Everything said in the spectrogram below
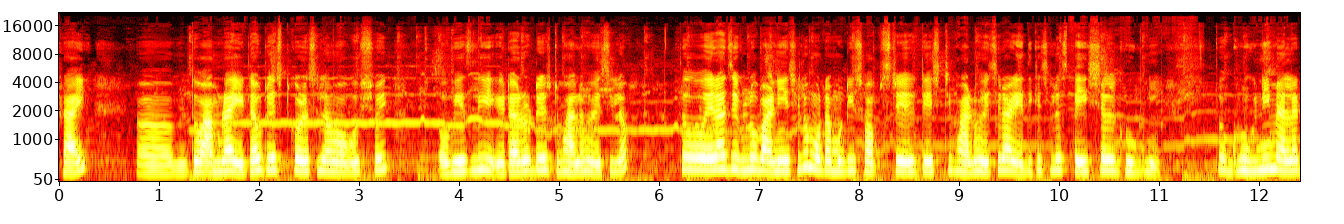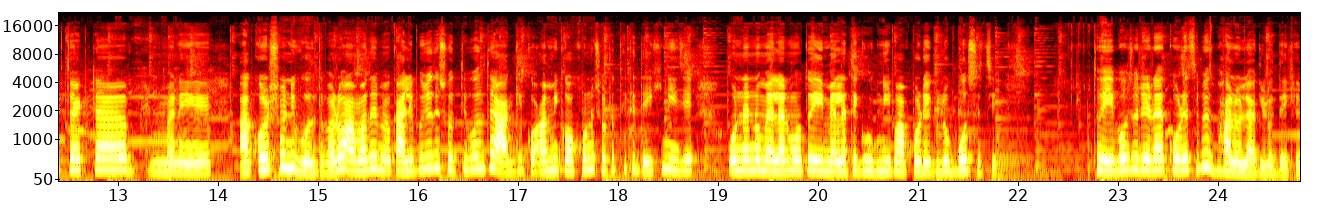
ফ্রাই। তো আমরা এটাও টেস্ট করেছিলাম অবশ্যই। অবভিয়াসলি এটারও টেস্ট ভালো হয়েছিল। তো এরা যেগুলো বানিয়েছিল, মোটামুটি সব টেস্টই ভালো হয়েছিল। আর এদিকে ছিল স্পেশাল ঘুগনি। তো ঘুগনি মেলার তো একটা মানে আকর্ষণই বলতে পারো। আমাদের কালী পুজোতে সত্যি বলতে আগে আমি কখনো ছোটো থেকে দেখিনি যে অন্যান্য মেলার মতো এই মেলাতে ঘুগনি, পাঁপড় এগুলো বসেছে। তো এই বছর এরা করেছে, বেশ ভালো লাগল দেখে।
